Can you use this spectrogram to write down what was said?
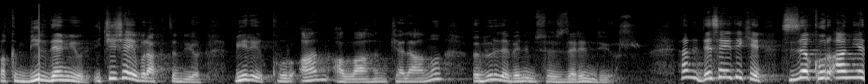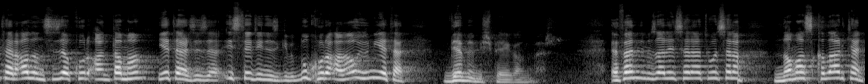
Bakın bir demiyor, iki şey bıraktım diyor. Biri Kur'an, Allah'ın kelamı, öbürü de benim sözlerim diyor. Hani deseydi ki size Kur'an yeter, alın size Kur'an tamam yeter size. istediğiniz gibi bu Kur'an'a uyun yeter dememiş peygamber. Efendimiz Aleyhisselatü Vesselam namaz kılarken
